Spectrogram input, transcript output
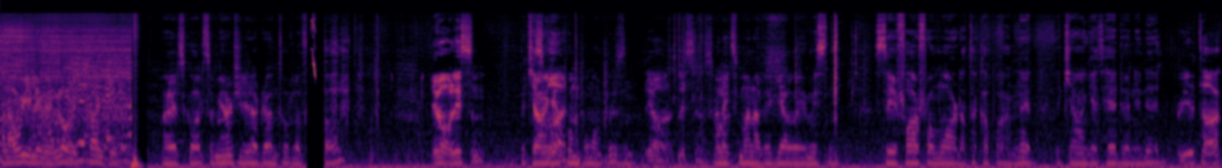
and how we live it. Love it. Thank you. Alright, Scott. So me actually did a grand total of all. Yo, listen. We can't Squad. get pum pum on prison. Yo, listen. The squad. next man have a girl where you're missing. Stay far from war that a copper and lead. You can't get head when you're dead. Real talk.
